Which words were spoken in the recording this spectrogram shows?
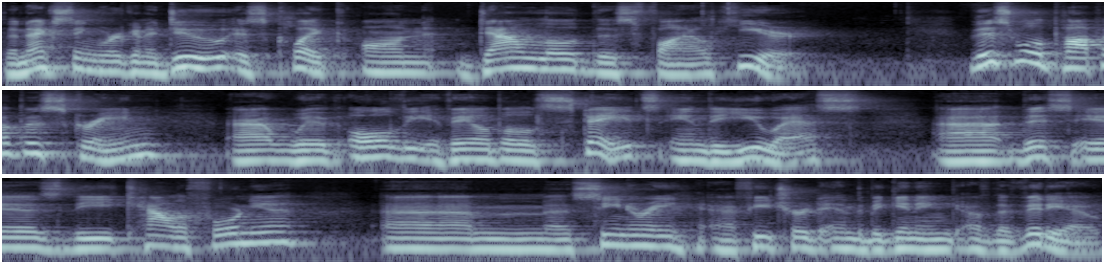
The next thing we're going to do is click on download this file here. This will pop up a screen uh, with all the available states in the US. Uh, this is the California um, scenery uh, featured in the beginning of the video.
